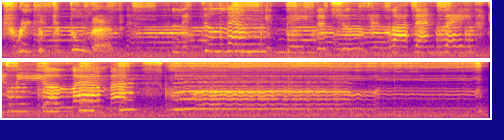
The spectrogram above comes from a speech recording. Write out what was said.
treat them to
